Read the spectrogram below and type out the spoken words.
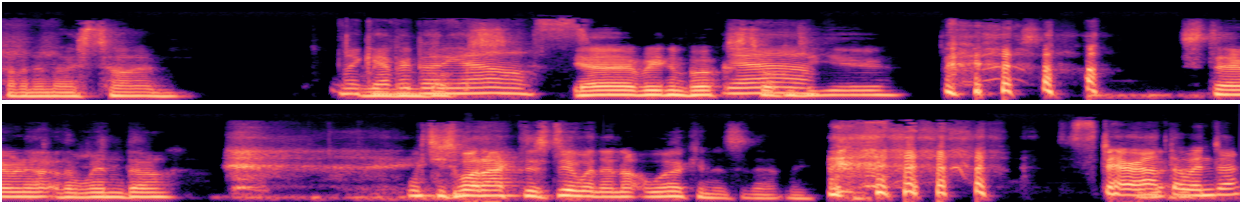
having a nice time, like everybody books. else. Yeah, reading books, Yeah. talking to you, staring out of the window, which is what actors do when they're not working, incidentally. Stare out the window.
